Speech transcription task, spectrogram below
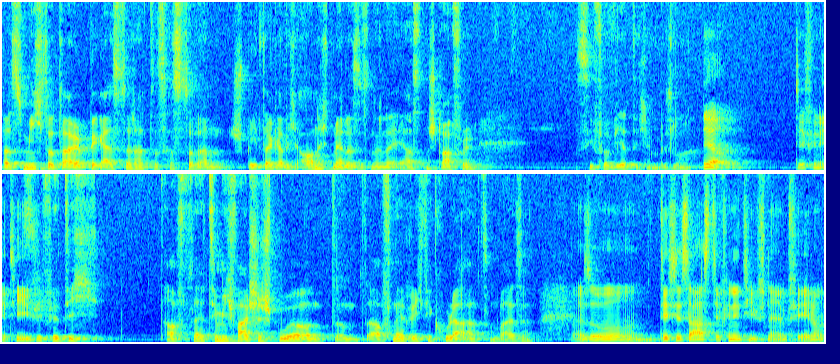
was mich total begeistert hat, das hast du dann später, glaube ich, auch nicht mehr, das ist nur in der ersten Staffel, sie verwirrt dich ein bisschen. Ja, definitiv. Sie führt dich auf eine ziemlich falsche Spur und, und auf eine richtig coole Art und Weise. Also This Is Us definitiv eine Empfehlung.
